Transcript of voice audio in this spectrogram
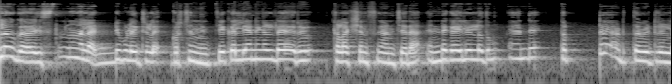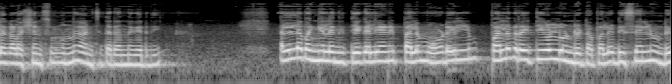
ഹലോ ഗേൾസ് നല്ല അടിപൊളിയായിട്ടുള്ള കുറച്ച് നിത്യ കല്യാണികളുടെ ഒരു കളക്ഷൻസ് കാണിച്ചു തരാം. എന്റെ കയ്യിലുള്ളതും എന്റെ തൊട്ട് അടുത്ത വീട്ടിലുള്ള കളക്ഷൻസും ഒന്ന് കാണിച്ചു തരാമെന്ന് കരുതി. നല്ല ഭംഗിയല്ലേ നിത്യ കല്യാണി പല മോഡലിലും പല വെറൈറ്റികളിലും ഉണ്ട് കേട്ടോ പല ഡിസൈനിലും ഉണ്ട്.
